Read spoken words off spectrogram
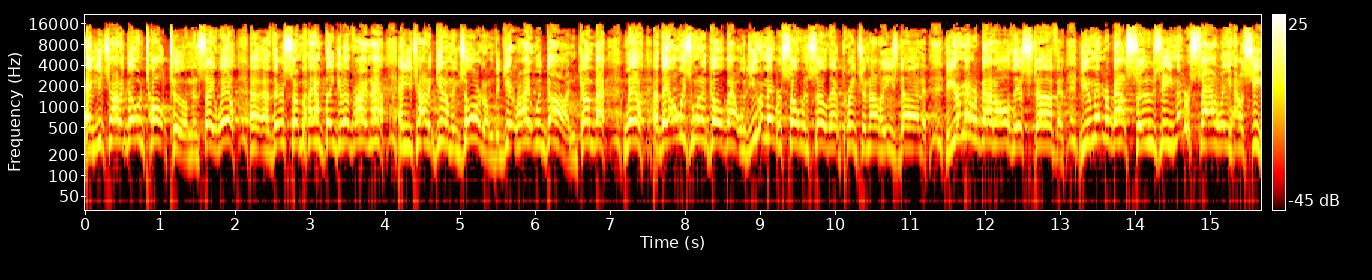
And you try to go and talk to them and say, Well, uh, uh, there's somebody I'm thinking of right now. And you try to get them, exhort them to get right with God and come back. Well, uh, they always want to go about, Well, do you remember so and so, that preacher and all he's done? And do you remember about all this stuff? And do you remember about Susie? Remember Sally, how she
